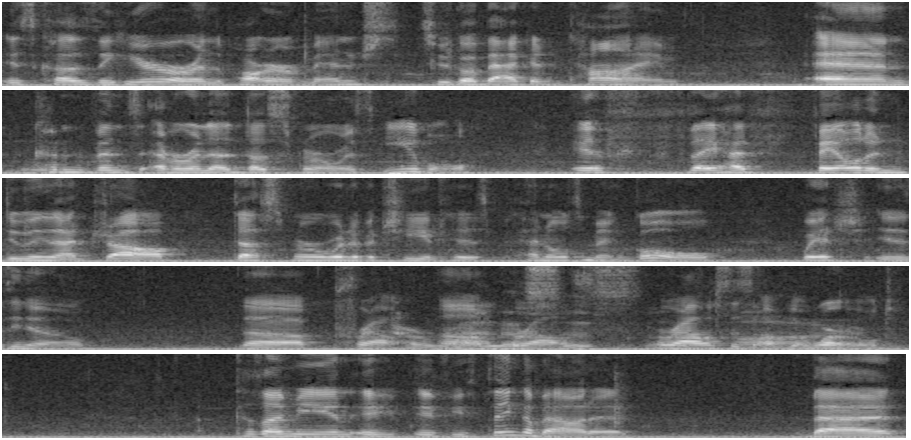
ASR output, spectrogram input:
is because the hero and the partner managed to go back in time and convince everyone that Dusknoir was evil. If they had failed in doing that job, Dusknoir would have achieved his penultimate goal, which is, you know, the paral- um, Paralysis paralysis, of paralysis of the world. Because, I mean, if, if you think about it, that,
